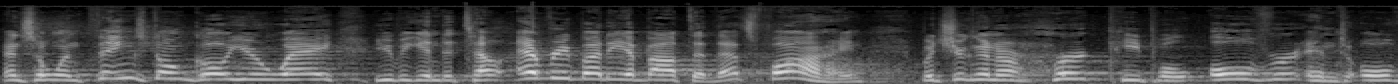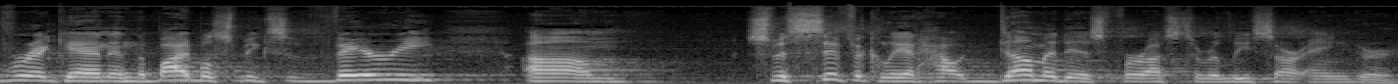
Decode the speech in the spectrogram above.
And so when things don't go your way, you begin to tell everybody about that. That's fine, but you're going to hurt people over and over again. And the Bible speaks very um, specifically at how dumb it is for us to release our anger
